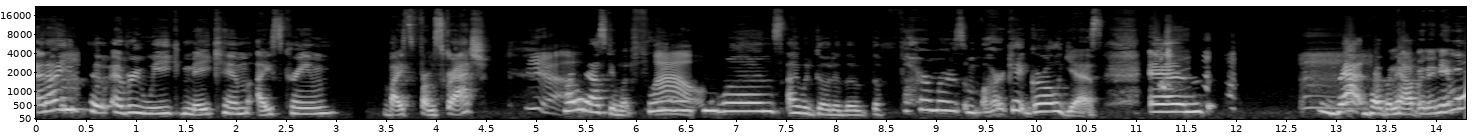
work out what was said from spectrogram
and I used to every week make him ice cream by from scratch. Yeah. I would ask him what flavor wow. he wants. I would go to the the farmer's market, girl. Yes. And that doesn't happen anymore.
